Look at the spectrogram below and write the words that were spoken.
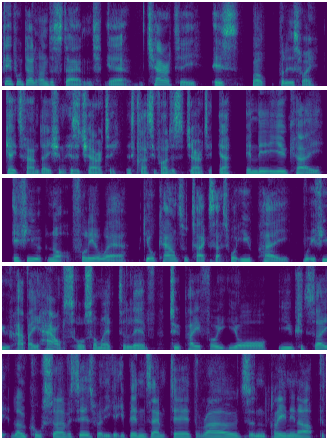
people don't understand. Yeah, charity is, well, put it this way Gates Foundation is a charity, it's classified as a charity. Yeah. In the UK, if you're not fully aware, your council tax, that's what you pay if you have a house or somewhere to live to pay for your you could say local services whether you get your bins emptied the roads and cleaning up the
